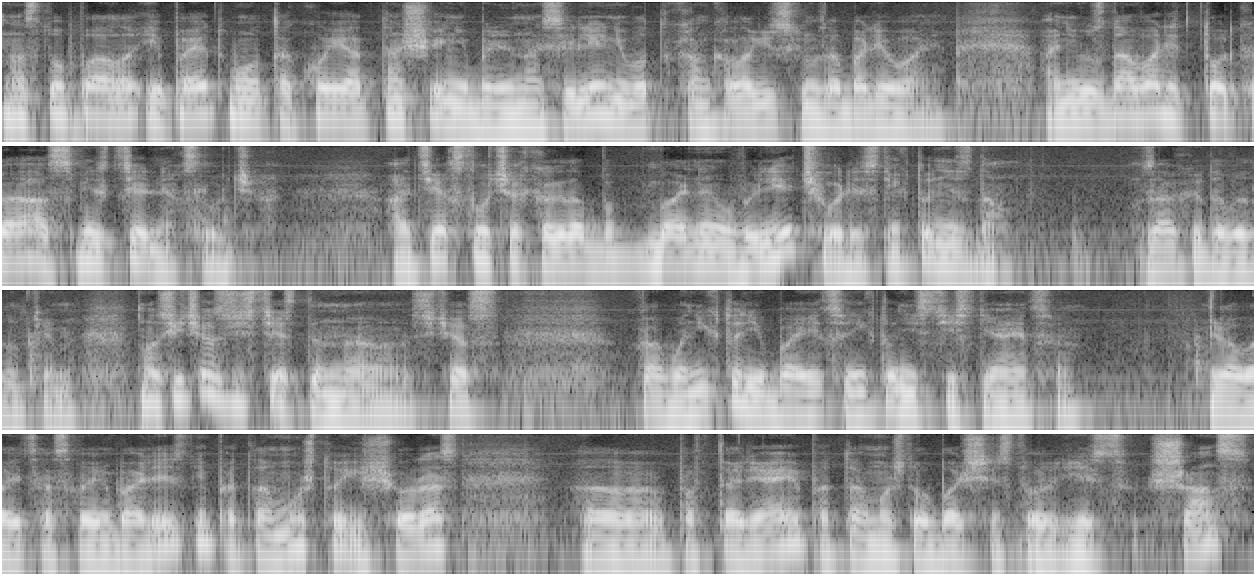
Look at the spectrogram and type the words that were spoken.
наступало, и поэтому такое отношение были населения вот к онкологическим заболеваниям. Они узнавали только о смертельных случаях. О тех случаях, когда больные вылечивались, никто не знал. Закрыто в этом теме. Но сейчас, естественно, сейчас как бы никто не боится, никто не стесняется говорить о своей болезни, потому что, еще раз э, повторяю, потому что у большинства есть шанс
